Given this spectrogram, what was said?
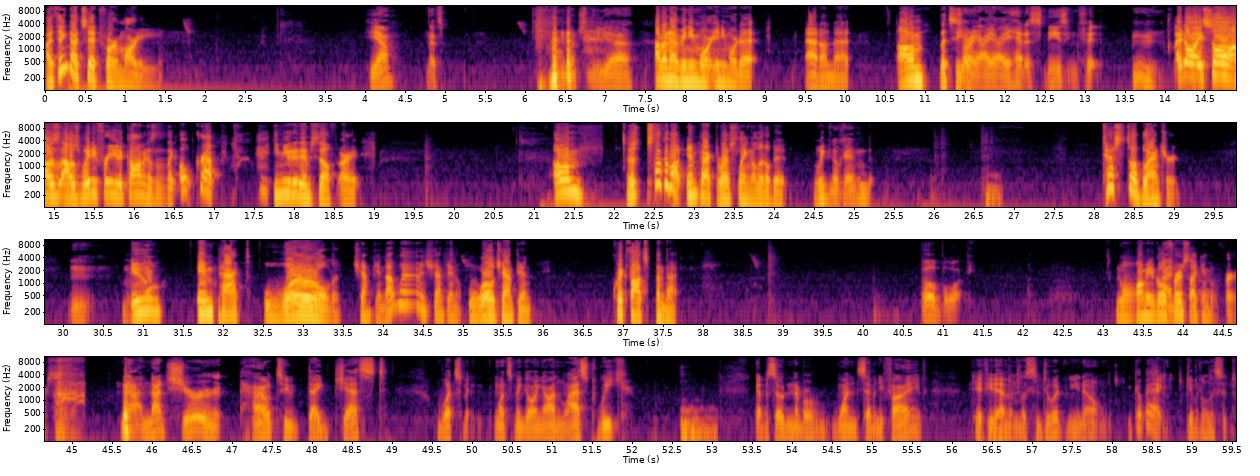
I think that's it for Marty. yeah, that's pretty much the. Uh, I don't have any more any more to add on that. Um, let's see. sorry, I, I had a sneezing fit. I know I saw. I was I was waiting for you to comment. I was like, oh crap, he muted himself. All right. Um, let's talk about Impact Wrestling a little bit. We Okay. Tessa Blanchard, Mm, new Yeah. Impact World Champion, not Women's Champion, World Champion. Quick thoughts on that. oh boy. You want me to go I'm- first? I can go first. no, I'm not sure how to digest what's been what's been going on last week. Episode number 175. If you haven't listened to it, you know, go back, give it a listen.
